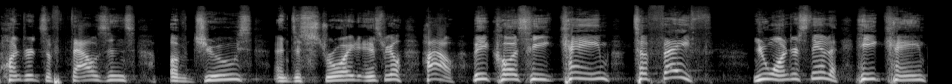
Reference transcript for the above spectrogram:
hundreds of thousands of Jews and destroyed Israel. How? Because he came to faith. You understand that. He came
